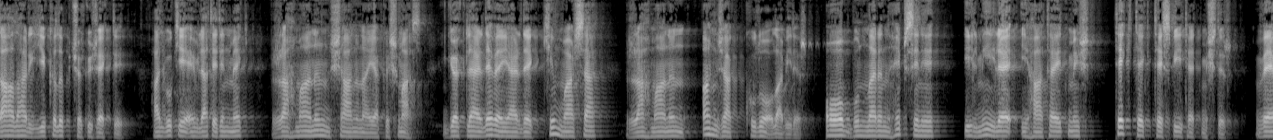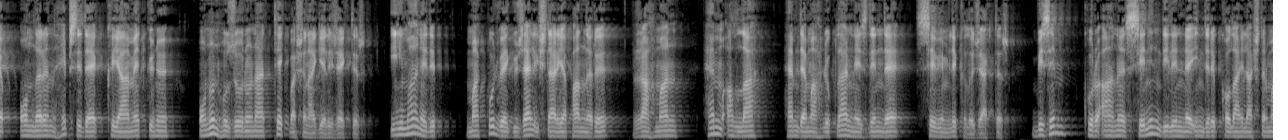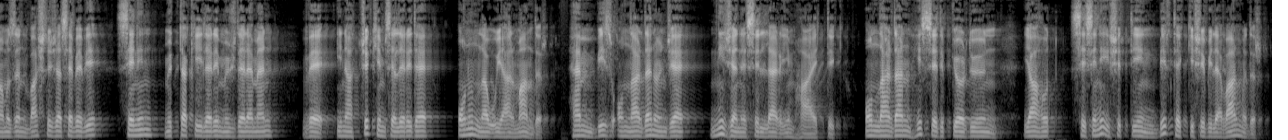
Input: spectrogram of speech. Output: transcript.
dağlar yıkılıp çökecekti. Halbuki evlat edinmek Rahman'ın şanına yakışmaz. Göklerde ve yerde kim varsa Rahman'ın ancak kulu olabilir. O bunların hepsini ilmiyle ihata etmiş, tek tek tespit etmiştir ve onların hepsi de kıyamet günü onun huzuruna tek başına gelecektir. İman edip makbul ve güzel işler yapanları Rahman hem Allah hem de mahluklar nezdinde sevimli kılacaktır. Bizim Kur'an'ı senin dilinle indirip kolaylaştırmamızın başlıca sebebi senin müttakileri müjdelemen ve inatçı kimseleri de onunla uyarmandır. Hem biz onlardan önce nice nesiller imha ettik. Onlardan hissedip gördüğün yahut sesini işittiğin bir tek kişi bile var mıdır?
